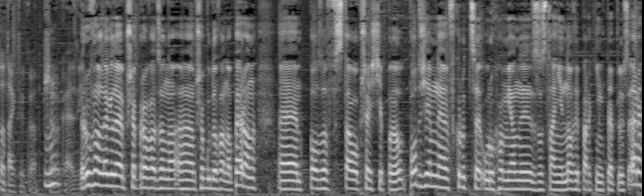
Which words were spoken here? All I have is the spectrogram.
To tak tylko przy mhm. okazji. Równolegle przeprowadzono, e, przebudowano peron, e, powstało przejście podziemne, wkrótce uruchomiony zostanie nowy parking P plus R,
